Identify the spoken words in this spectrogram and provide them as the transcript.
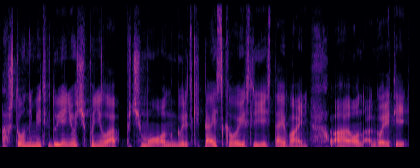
а что он имеет в виду? Я не очень поняла, почему он говорит китайского, если есть Тайвань. А он говорит ей,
